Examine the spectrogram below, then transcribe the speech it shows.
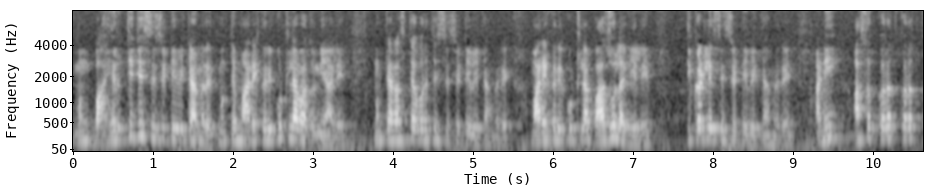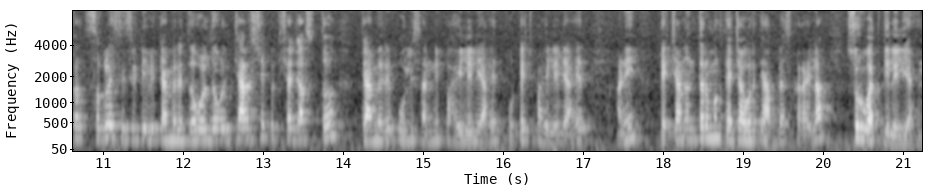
मग बाहेरचे जे सी सी टी व्ही कॅमेरे आहेत मग ते मारेकरी कुठल्या बाजूने आले? मग त्या रस्त्यावरचे सी सी टी व्ही कॅमेरे मारेकरी कुठल्या बाजूला गेले? तिकडले सी सी टी व्ही कॅमेरे आणि असं करत करत करत सगळे सी सी टी व्ही कॅमेरे जवळजवळ चारशेपेक्षा जास्त कॅमेरे पोलिसांनी पाहिलेले आहेत फुटेज पाहिलेले आहेत आणि त्याच्यानंतर मग त्याच्यावरती अभ्यास करायला सुरुवात केलेली आहे.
